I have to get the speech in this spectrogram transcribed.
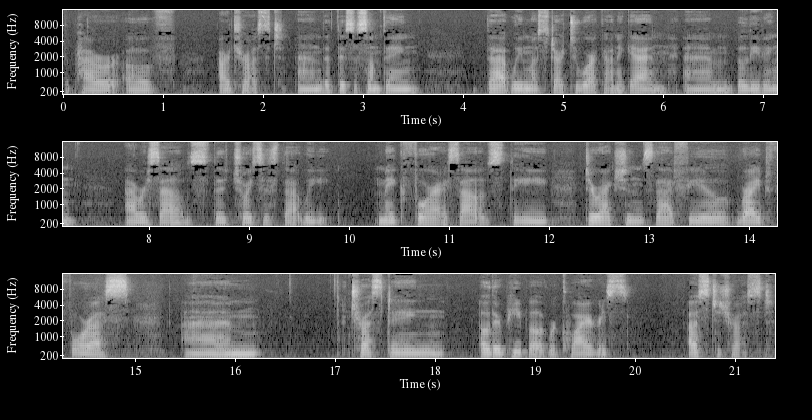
the power of our trust, and that this is something that we must start to work on again. Um, believing ourselves, the choices that we make for ourselves, the directions that feel right for us. Um, trusting other people requires us to trust.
